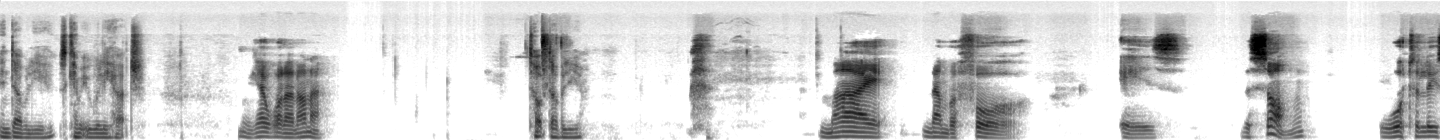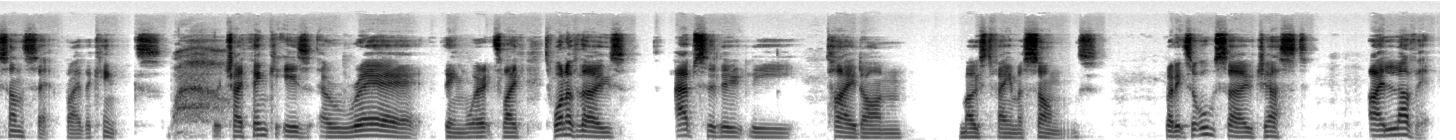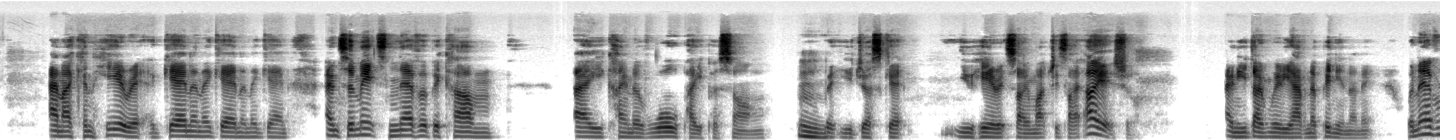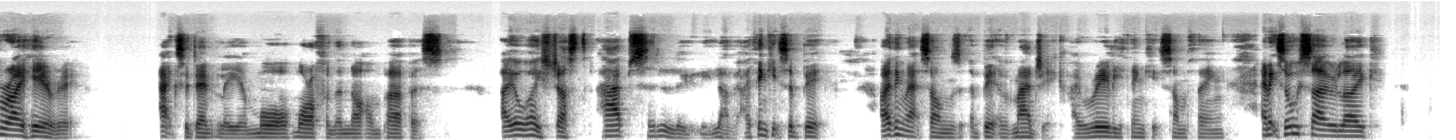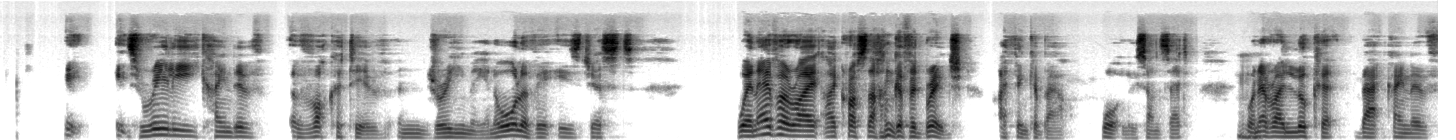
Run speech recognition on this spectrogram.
in W is Kempy Willie Hutch. Yeah, what an honour. Top W. My number four is the song Waterloo Sunset by the Kinks. Wow. Which I think is a rare thing where it's like, it's one of those absolutely tied on most famous songs, but it's also just, I love it and I can hear it again and again and again. And to me, it's never become a kind of wallpaper song mm. that you just get, you hear it so much, it's like, oh, yeah, sure. And you don't really have an opinion on it. Whenever I hear it accidentally and more, more often than not on purpose, I always just absolutely love it. I think it's a bit, I think that song's a bit of magic. I really think it's something. And it's also like, it, it's really kind of evocative and dreamy, and all of it is just. Whenever I, I cross the Hungerford Bridge, I think about Waterloo Sunset. Mm. Whenever I look at that kind of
